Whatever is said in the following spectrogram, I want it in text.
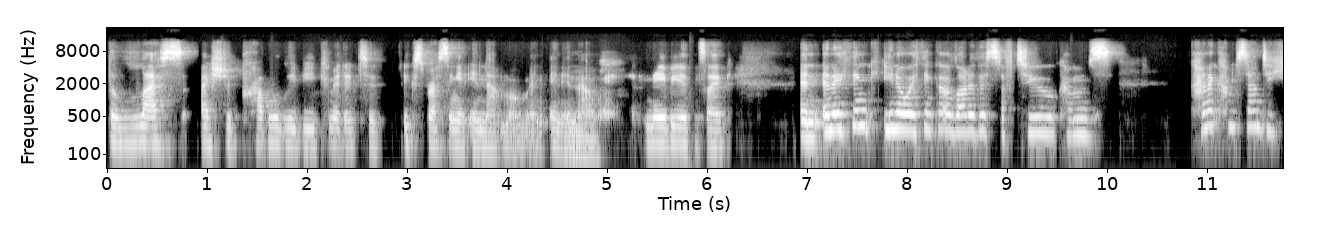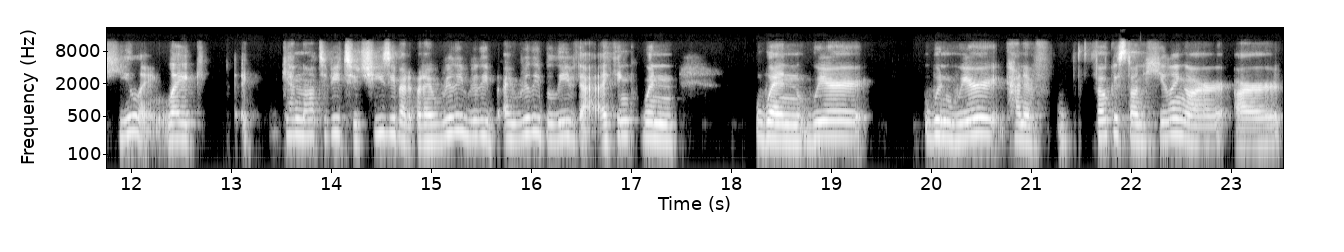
the less i should probably be committed to expressing it in that moment and in yes. that way like maybe it's like and and i think you know i think a lot of this stuff too comes kind of comes down to healing. Like again not to be too cheesy about it but i really really i really believe that. I think when when we're when we're kind of focused on healing our our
